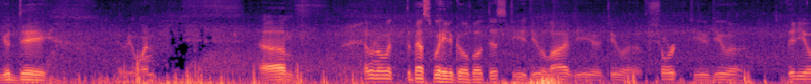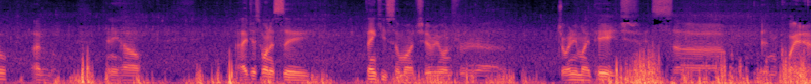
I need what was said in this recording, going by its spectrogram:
good day, everyone. Um, I don't know what the best way to go about this. Do you do a live? Do you do a short? Do you do a video? I don't know. Anyhow, I just want to say thank you so much, everyone, for uh, joining my page. It's uh, been quite a,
